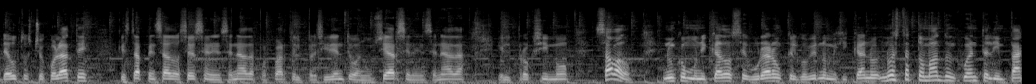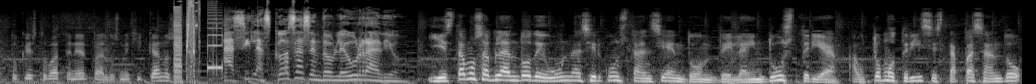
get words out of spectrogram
de autos chocolate que está pensado hacerse en Ensenada por parte del presidente o anunciarse en Ensenada el próximo sábado. En un comunicado aseguraron que el gobierno mexicano no está tomando en cuenta el impacto que esto va a tener para los mexicanos. Así las cosas en W Radio. Y estamos hablando de una circunstancia en donde la industria automotriz está pasando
